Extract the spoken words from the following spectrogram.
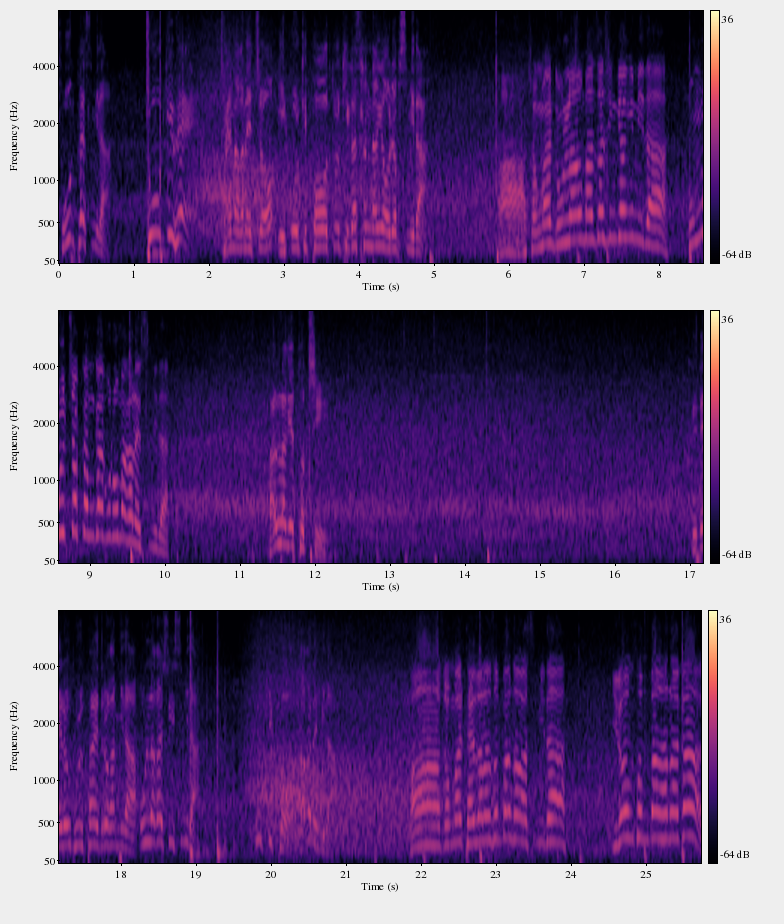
좋은 패스입니다. 좋은 기회. 잘 막아냈죠. 이 골키퍼 뚫기가 상당히 어렵습니다. 아, 정말 놀라운 반사신경입니다. 동물적 감각으로 막아냈습니다. 발락의 터치 그대로 돌파에 들어갑니다 올라갈 수 있습니다 골키퍼 막아냅니다 아, 정말 대단한 선방 나왔습니다. 이런 선방 하나가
